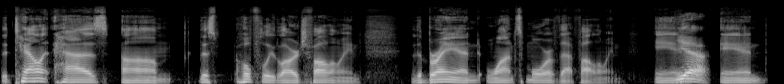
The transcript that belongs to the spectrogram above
the talent has um, this hopefully large following, the brand wants more of that following. And, yeah. And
